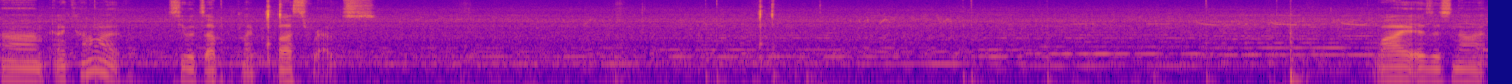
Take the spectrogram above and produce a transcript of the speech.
Um, and I kind of want to see what's up with my bus routes. Why is this not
